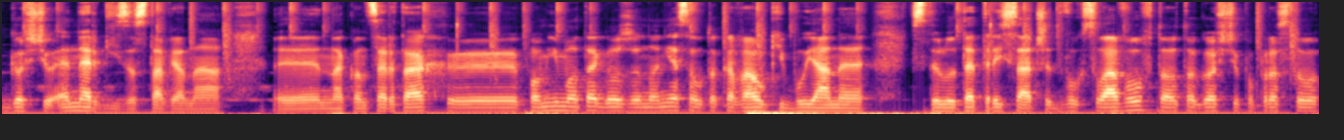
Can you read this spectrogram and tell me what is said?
gościu energii zostawia na, y, na koncertach. Pomimo tego, że no nie są to kawałki bujane w stylu Tetrisa czy Dwóch Sławów, to, to gościu po prostu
